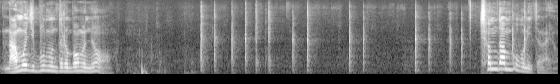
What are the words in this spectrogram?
나머지 부분들은 보면요. 첨단 부분 있잖아요.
